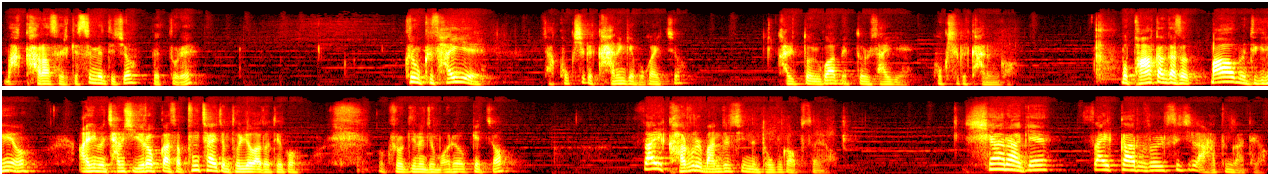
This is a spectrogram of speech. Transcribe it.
막 갈아서 이렇게 쓰면 되죠. 맷돌에. 그럼 그 사이에 자, 곡식을 가는 게 뭐가 있죠? 갈돌과 맷돌 사이에 곡식을 가는 거. 뭐 방앗간 가서 빻으면 되긴 해요. 아니면 잠시 유럽 가서 풍차에 좀 돌려와도 되고. 뭐 그러기는 좀 어려웠겠죠. 쌀 가루를 만들 수 있는 도구가 없어요. 희한하게 쌀 가루를 쓰질 않았던 것 같아요.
